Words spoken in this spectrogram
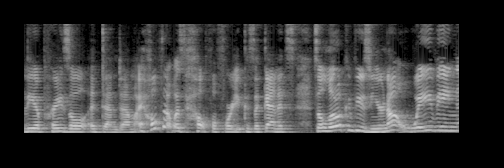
the appraisal addendum. I hope that was helpful for you because again, it's it's a little confusing. You're not waiving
